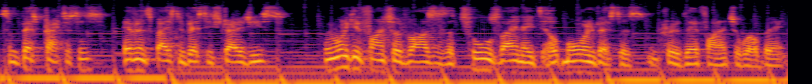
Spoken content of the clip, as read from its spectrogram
some best practices, evidence based investing strategies. We want to give financial advisors the tools they need to help more investors improve their financial well-being.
